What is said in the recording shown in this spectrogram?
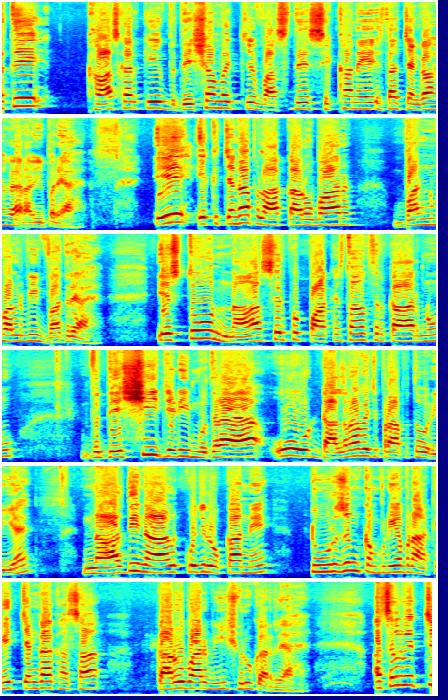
ਅਤੇ ਖਾਸ ਕਰਕੇ ਵਿਦੇਸ਼ਾਂ ਵਿੱਚ ਵਸਦੇ ਸਿੱਖਾਂ ਨੇ ਇਸ ਦਾ ਚੰਗਾ ਹੰਗਾਰਾ ਵੀ ਭਰਿਆ ਹੈ। ਇਹ ਇੱਕ ਚੰਗਾ ਭਲਾ ਕਾਰੋਬਾਰ ਬਣਨ ਵੱਲ ਵੀ ਵਧ ਰਿਹਾ ਹੈ। ਇਸ ਤੋਂ ਨਾ ਸਿਰਫ ਪਾਕਿਸਤਾਨ ਸਰਕਾਰ ਨੂੰ ਵਿਦੇਸ਼ੀ ਜਿਹੜੀ ਮੁਦਰਾ ਆ, ਉਹ ਡਾਲਰਾਂ ਵਿੱਚ ਪ੍ਰਾਪਤ ਹੋ ਰਹੀ ਹੈ। ਨਾਲ ਦੀ ਨਾਲ ਕੁਝ ਲੋਕਾਂ ਨੇ ਟੂਰਿਜ਼ਮ ਕੰਪਨੀਆਂ ਬਣਾ ਕੇ ਚੰਗਾ ਖਾਸਾ ਕਾਰੋਬਾਰ ਵੀ ਸ਼ੁਰੂ ਕਰ ਲਿਆ ਹੈ। ਅਸਲ ਵਿੱਚ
